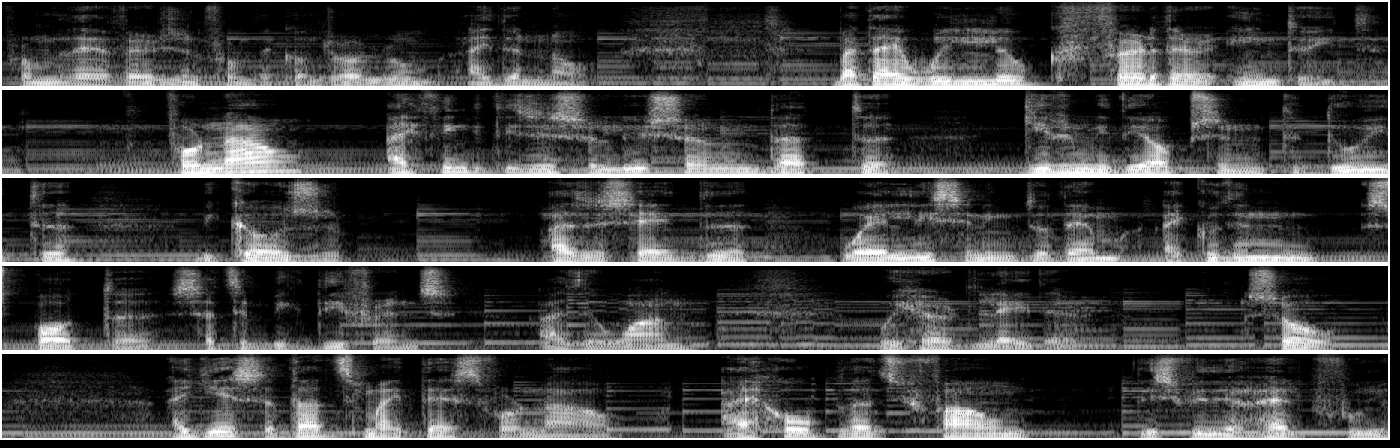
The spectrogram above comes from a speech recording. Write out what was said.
from the version from the control room, I don't know. But I will look further into it. For now, I think it is a solution that uh, gives me the option to do it uh, because, as I said, uh, while listening to them, I couldn't spot such a big difference as the one we heard later. So, I guess that's my test for now. I hope that you found this video helpful.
